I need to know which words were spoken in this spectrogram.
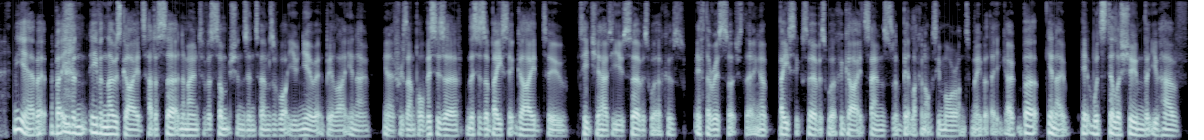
yeah, but, but even, even those guides had a certain amount of assumptions in terms of what you knew. It'd be like, you know, you know, for example, this is a, this is a basic guide to teach you how to use service workers, if there is such thing. A basic service worker guide sounds a bit like an oxymoron to me, but there you go. But, you know, it would still assume that you have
